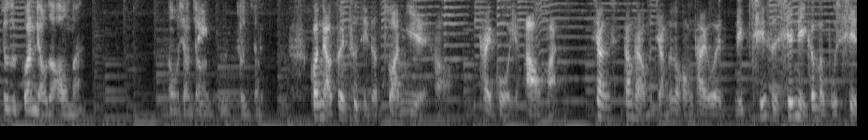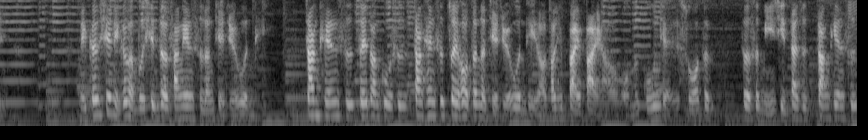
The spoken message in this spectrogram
就是官僚的傲慢。那我想讲的是，就这样，官僚对自己的专业哈太过于傲慢。像刚才我们讲这个洪太尉，你其实心里根本不信。你跟心里根本不信这个苍天是能解决问题。张天师这段故事，张天师最后真的解决问题了，他去拜拜啊。我们姑且说这这是迷信，但是张天师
